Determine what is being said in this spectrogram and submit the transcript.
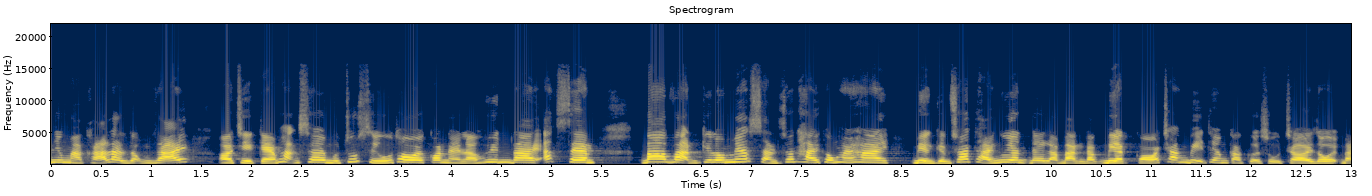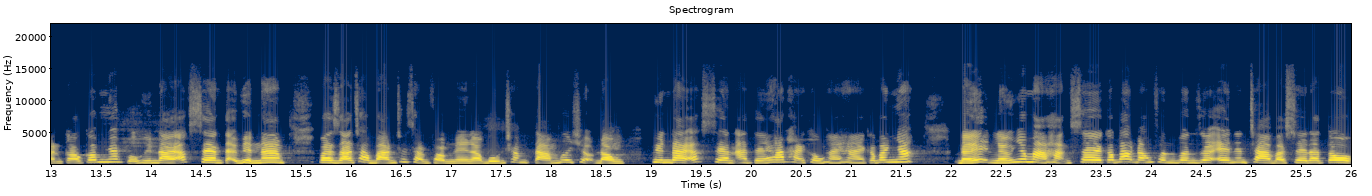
Nhưng mà khá là rộng rãi. À, Chỉ kém hạng C một chút xíu thôi. Con này là Hyundai Accent. 3 vạn km sản xuất 2022 Biển kiểm soát Thái Nguyên Đây là bản đặc biệt có trang bị thêm cả cửa sổ trời rồi Bản cao cấp nhất của Hyundai Accent tại Việt Nam. Và giá chào bán cho sản phẩm này là 480 triệu đồng Hyundai Accent ATH 2022 các bác nhé Đấy, nếu như mà hạng C các bác đang phân vân giữa Elantra và Cerato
